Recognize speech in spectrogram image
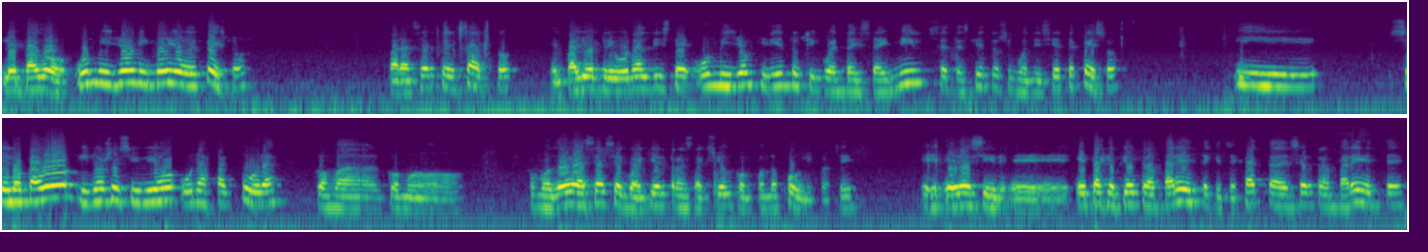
le pagó un millón y medio de pesos, para serte exacto, el fallo del tribunal dice un millón quinientos cincuenta y seis mil setecientos cincuenta y siete pesos, y se lo pagó y no recibió una factura como, como, como debe hacerse en cualquier transacción con fondos públicos. ¿sí? Eh, es decir, eh, esta gestión transparente, que se jacta de ser transparente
